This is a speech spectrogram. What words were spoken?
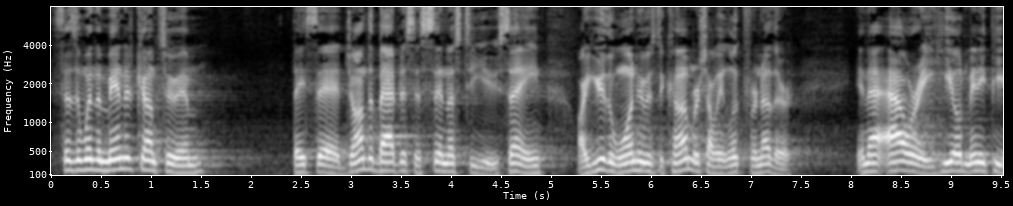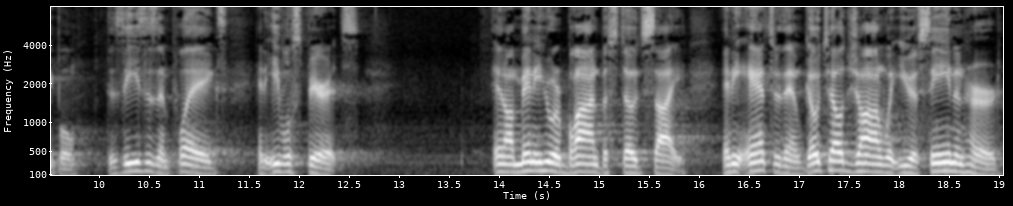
says, And when the men had come to him, they said, John the Baptist has sent us to you, saying, Are you the one who is to come, or shall we look for another? In that hour he healed many people, diseases and plagues, and evil spirits, and on many who were blind bestowed sight. And he answered them, Go tell John what you have seen and heard.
